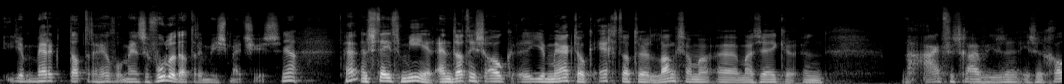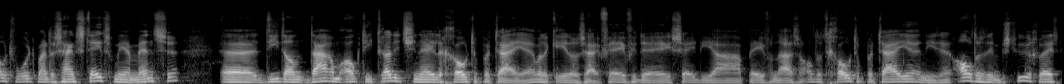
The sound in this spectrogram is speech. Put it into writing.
je merkt dat er heel veel mensen voelen dat er een mismatch is. Ja. Hè? En steeds meer. En dat is ook, eh, je merkt ook echt dat er langzamer eh, maar zeker een. Nou, aardverschuiving is een, is een groot woord, maar er zijn steeds meer mensen eh, die dan daarom ook die traditionele grote partijen, hè, wat ik eerder zei, VVD, CDA, PvdA, zijn altijd grote partijen en die zijn altijd in bestuur geweest,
